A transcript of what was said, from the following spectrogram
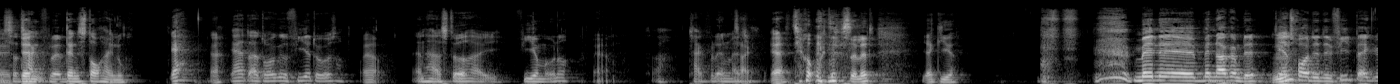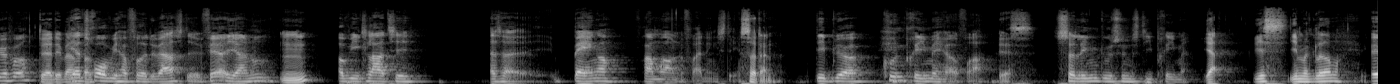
Øh, så tak den, for den. den står her endnu. Ja, Ja. ja. ja der er drukket fire dåser. Ja. Den har stået her i fire måneder. ja. Tak for den, Magic. Tak. Ja, jo, det er så let. Jeg giver. Men, øh, men nok om det. Mm. Jeg tror, det er det feedback, vi har fået. Det er det i hvert Jeg fald. tror, vi har fået det værste feriejern ud, Mm. og vi er klar til altså, banger fremragende forretningsidéer. Sådan. Det bliver kun prima herfra. Yes. så længe du synes, de er prima. Ja. Yes, jamen jeg glæder mig. Øh,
